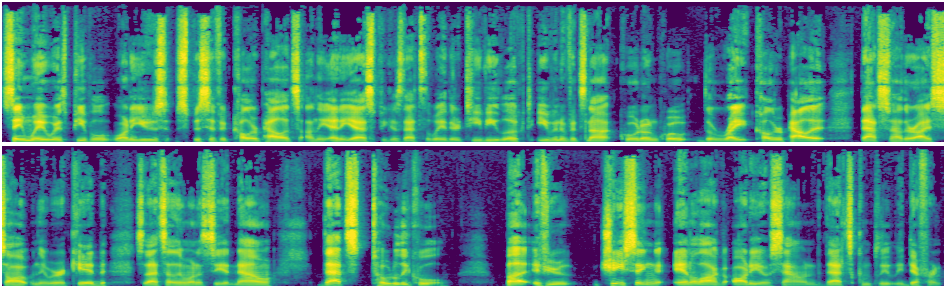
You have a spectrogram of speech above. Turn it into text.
Same way with people want to use specific color palettes on the NES because that's the way their TV looked. Even if it's not quote unquote the right color palette that's how their eyes saw it when they were a kid so that's how they want to see it now. That's totally cool. But if you're chasing analog audio sound that's completely different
